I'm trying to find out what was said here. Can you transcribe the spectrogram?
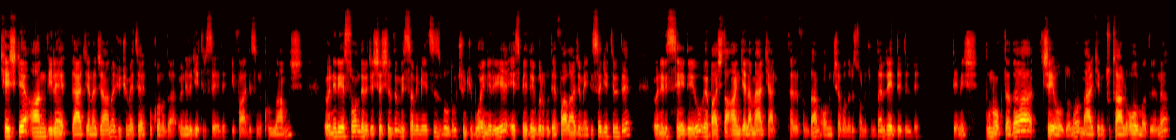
Keşke Anvil'e dert yanacağını hükümete bu konuda öneri getirseydi ifadesini kullanmış. Öneriye son derece şaşırdım ve samimiyetsiz buldum. Çünkü bu öneriyi SPD grubu defalarca meclise getirdi. Öneri CDU ve başta Angela Merkel tarafından onun çabaları sonucunda reddedildi demiş. Bu noktada şey olduğunu, Merkel'in tutarlı olmadığını,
